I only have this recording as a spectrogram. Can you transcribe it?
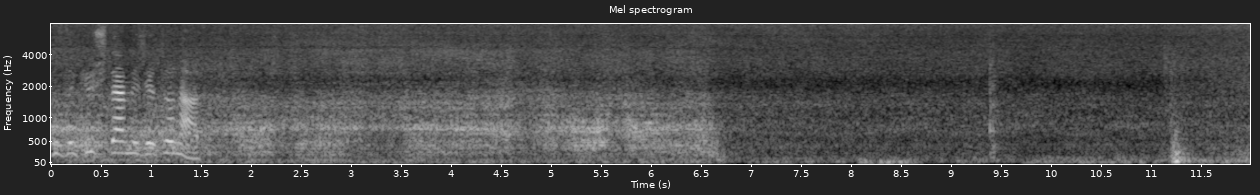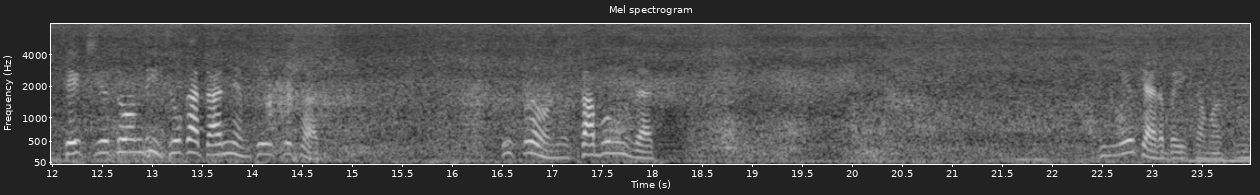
Kız iki üç tane jeton at. Tek jeton değil çok at annem tek çok at. Tut onu sabun ver. Bilmiyor ki araba yıkamasını.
